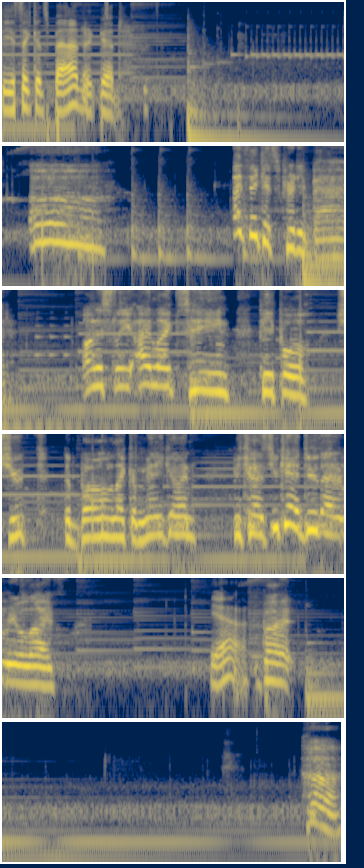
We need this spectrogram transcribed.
do you think it's bad or good? Oh, I think it's pretty bad. Honestly, I like seeing people shoot the bow like a minigun because you can't do that in real life. Yeah. But, huh?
